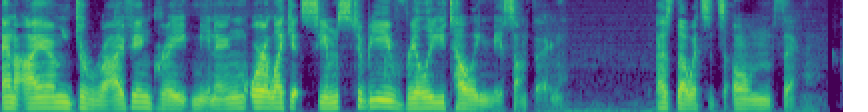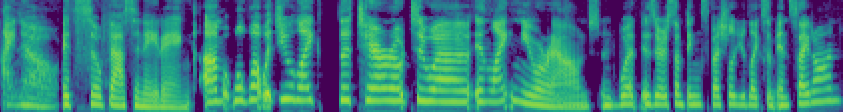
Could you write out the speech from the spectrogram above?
And I am deriving great meaning, or like it seems to be really telling me something as though it's its own thing. I know. It's so fascinating. Um, well, what would you like the tarot to uh, enlighten you around? And what is there something special you'd like some insight on?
